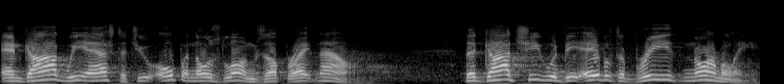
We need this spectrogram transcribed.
And God, we ask that you open those lungs up right now. That God, she would be able to breathe normally.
